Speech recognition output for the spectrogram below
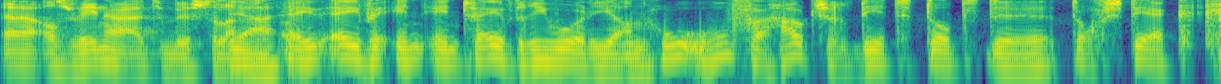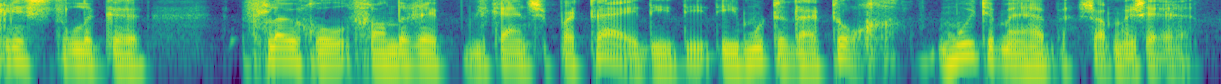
uh, als winnaar uit de bus te laten. Ja, even in, in twee of drie woorden, Jan. Hoe, hoe verhoudt zich dit tot de toch sterk christelijke vleugel van de Republikeinse Partij? Die, die, die moeten daar toch moeite mee hebben, zou ik maar zeggen.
